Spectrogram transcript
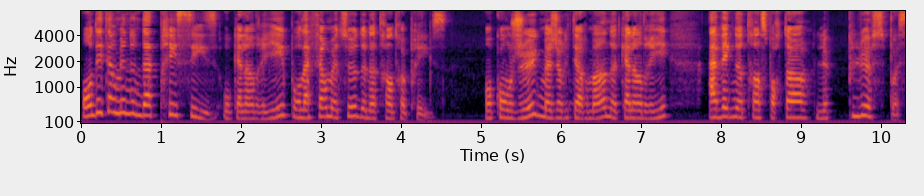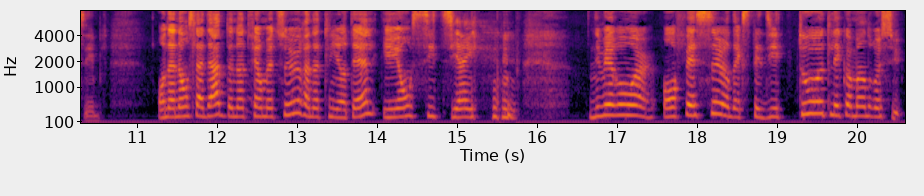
On détermine une date précise au calendrier pour la fermeture de notre entreprise. On conjugue majoritairement notre calendrier avec notre transporteur le plus possible. On annonce la date de notre fermeture à notre clientèle et on s'y tient. Numéro 1. On fait sûr d'expédier toutes les commandes reçues.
